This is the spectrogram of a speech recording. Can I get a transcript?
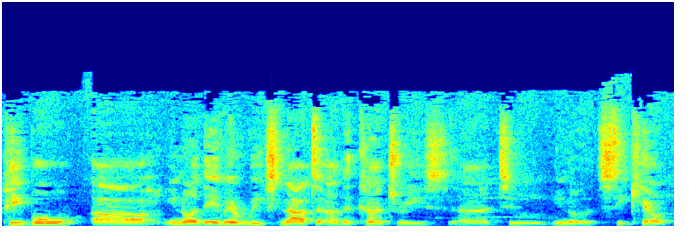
people, uh, you know, they've been reaching out to other countries uh, to, you know, seek help.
